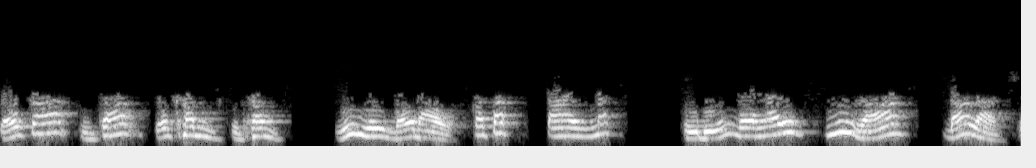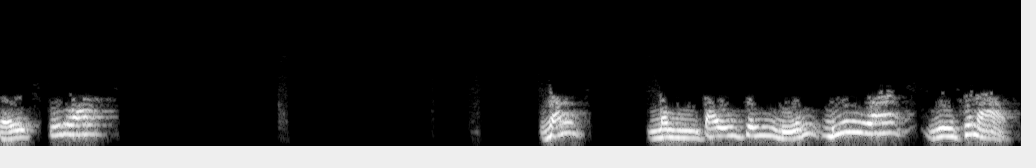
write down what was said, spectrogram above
chỗ có thì có, chỗ không thì không ví như bộ đầu có tóc, tai, mắt, thì điểm đen ấy chiếu rõ, đó là sự tiến hóa. Giống mình tay chân điểm biến hóa như thế nào?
